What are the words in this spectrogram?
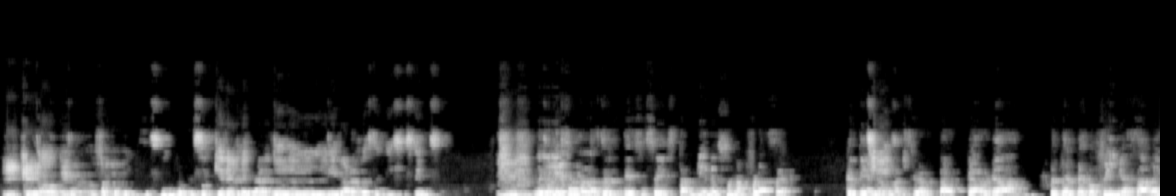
Y que Todo, eh, de 25 que se quiere ligar, ligar a las de 16. mm, Le dicen a las del 16 también es una frase que tiene Sí. una cierta carga de, de pedofilia, ¿saben?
